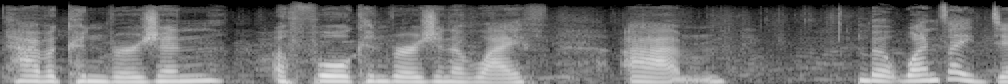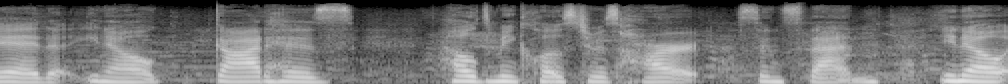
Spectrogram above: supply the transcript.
have a conversion, a full conversion of life. Um, but once I did, you know, God has held me close to his heart since then. You know,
